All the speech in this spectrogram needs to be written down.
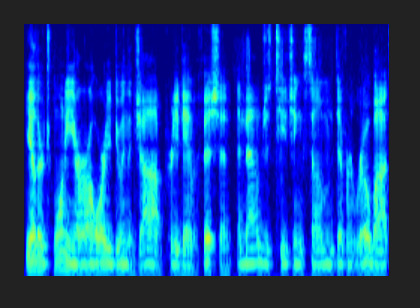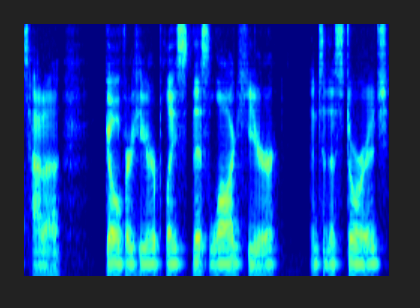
the other 20 are already doing the job pretty damn efficient and now I'm just teaching some different robots how to go over here, place this log here into the storage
